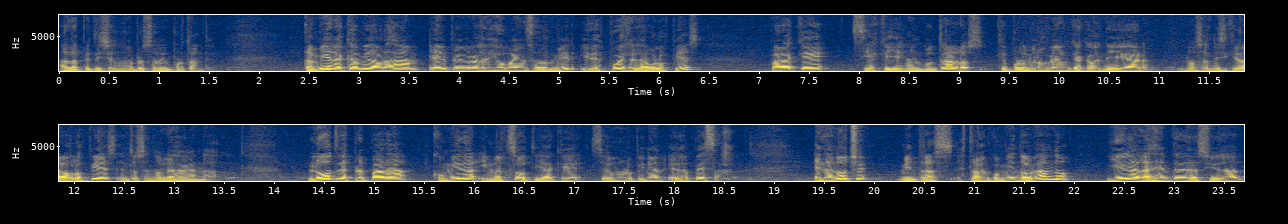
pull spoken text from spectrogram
a la petición de una persona importante. También a cambio de Abraham, él primero le dijo váyanse a dormir y después le lavó los pies para que, si es que llegan a encontrarlos, que por lo menos vean que acaban de llegar, no se han ni siquiera lavado los pies, entonces no les hagan nada. Lot les prepara comida y matzot, ya que, según una opinión, era Pesach. En la noche, mientras estaban comiendo, hablando, llega la gente de la ciudad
